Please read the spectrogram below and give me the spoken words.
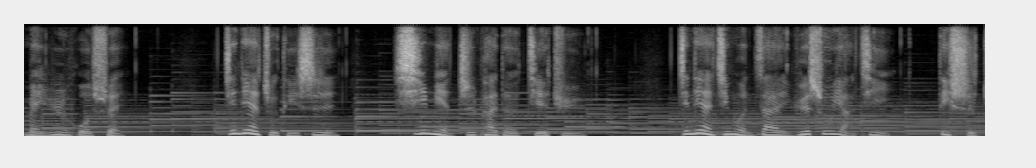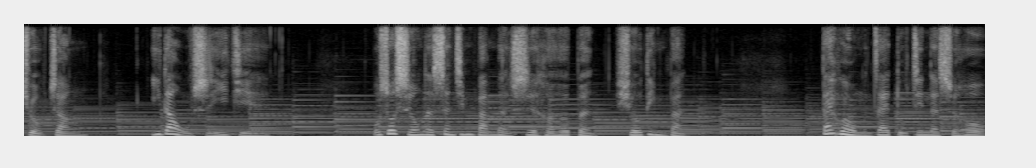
每日活水。今天的主题是西缅支派的结局。今天的经文在约书亚记第十九章一到五十一节。我所使用的圣经版本是和合本修订版。待会我们在读经的时候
